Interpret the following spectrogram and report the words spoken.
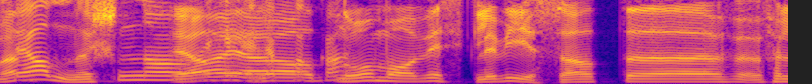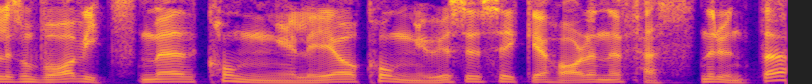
sammen. C. Andersen og Ja, hele ja, pakka. nå må vi virkelig vise at uh, for liksom, Hva er vitsen med kongelige og kongehus hvis vi ikke har denne festen rundt det?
